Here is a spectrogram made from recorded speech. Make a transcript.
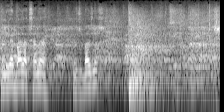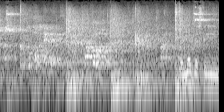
Τελικά η μπάλα ξανά με τους Buzzers. Βελέτζα στη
